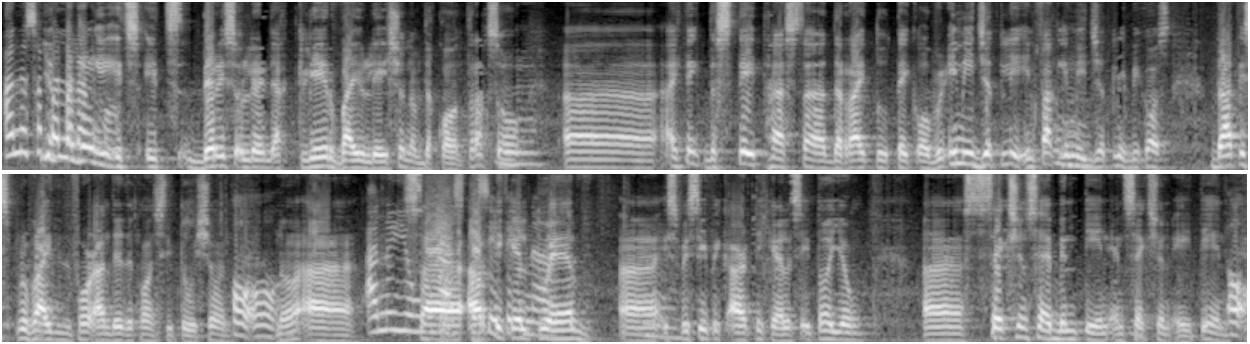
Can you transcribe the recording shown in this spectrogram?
ano sa Yun palagay mo? it's, it's, there is already a clear violation of the contract. So, Mm-hmm. Uh, I think the state has uh, the right to take over immediately. In fact, Mm-hmm. immediately because that is provided for under the Constitution. Oo. No? Uh, Ano yung, sa specific Article na- Mm. 12, uh, specific articles, ito yung uh, Section 17 and Section 18. Oo.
